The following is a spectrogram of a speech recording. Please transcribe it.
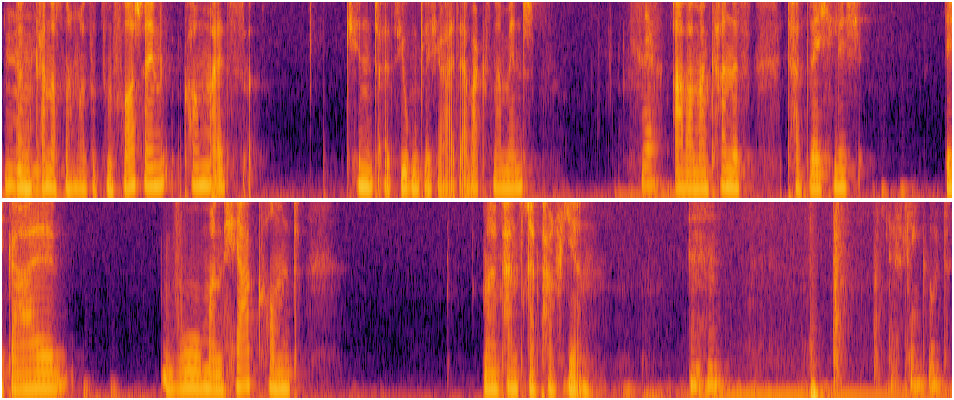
mhm. dann kann das nochmal so zum Vorschein kommen als Kind, als Jugendlicher, als erwachsener Mensch. Ja. Aber man kann es tatsächlich, egal wo man herkommt, man kann es reparieren. Mhm. Das klingt gut.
